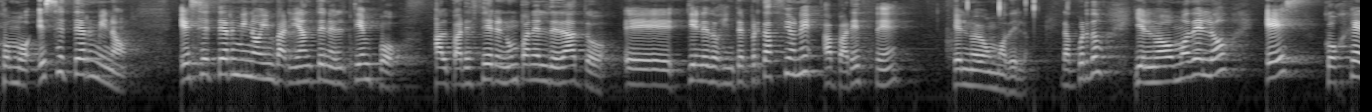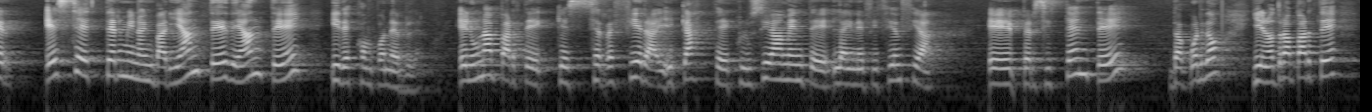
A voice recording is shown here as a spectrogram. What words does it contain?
como ese término, ese término invariante en el tiempo, al parecer en un panel de datos tiene dos interpretaciones, aparece el nuevo modelo, ¿de acuerdo? Y el nuevo modelo es coger ese término invariante de antes y descomponerlo en una parte que se refiera y capte exclusivamente la ineficiencia eh, persistente, ¿de acuerdo? Y en otra parte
